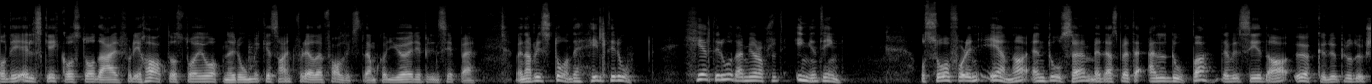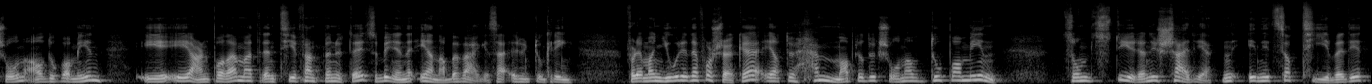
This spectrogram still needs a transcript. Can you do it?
Og de elsker ikke å stå der, for de hater å stå i åpne rom, ikke sant? for det er det farligste de kan gjøre i prinsippet. Men de blir stående helt i ro. Helt i ro. De gjør absolutt ingenting. Og så får den ene en dose med det som heter L-dopa. Dvs. Si da øker du produksjonen av dopamin i, i hjernen på dem. Etter en 10-15 minutter så begynner den ene å bevege seg rundt omkring. For det man gjorde i det forsøket, er at du hemma produksjonen av dopamin som styrer nysgjerrigheten, initiativet ditt,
